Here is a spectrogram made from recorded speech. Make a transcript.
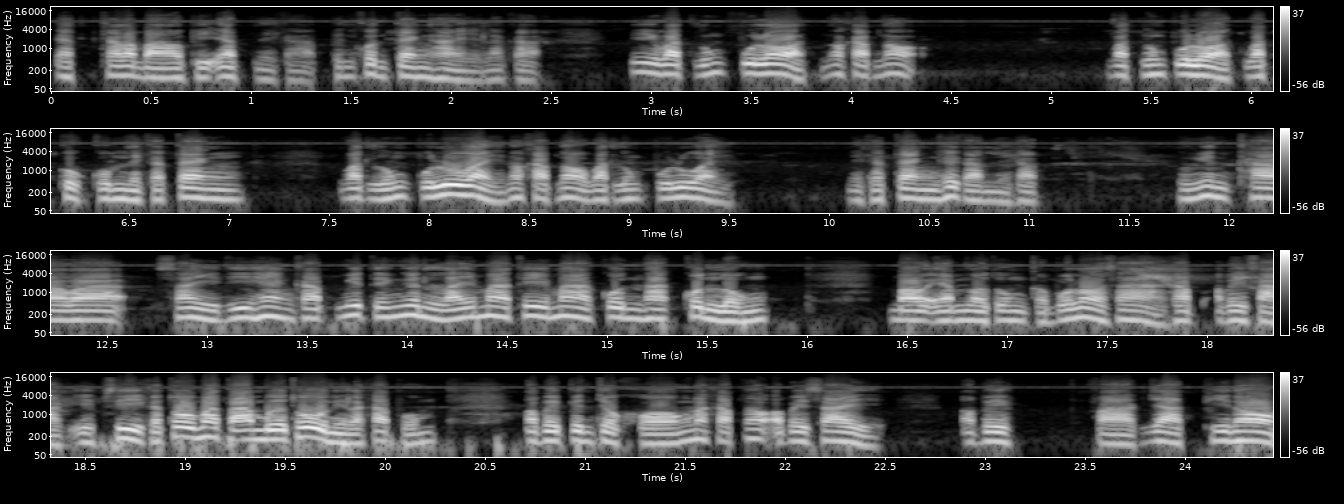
แอดคาราบาวพีแอดนี่ครับเป็นคนแต่งให้แล้วก็มีวัดหลวงปู่รอดเนาะครับเนาะวัดหลวงปู่รอด วัดกุกกลมนี่ก็แต่งวัดหลวงปู่รวยเนาะครับเนาะวัดหลวงปู่รวยนี่ก็แต่งคือกันนี่ครับผมยินข่าวว่าไส้ดีแห้งครับมีแต่เงินไหลมาเทมาก้นหักก้นหลงเบาแอมเราทงกับบุรอซ่าครับเอาไปฝาก FC ก็โทรมาตามเบอร์โทรนี่แหละครับ ผมเอาไปเป็นเจ้าของนะครับเนาะเอาไปใส่เอาไปฝากญาติพี่น้อง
